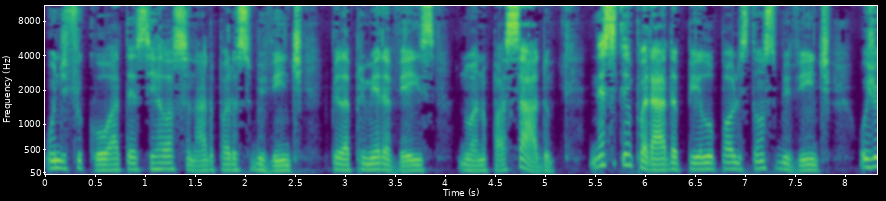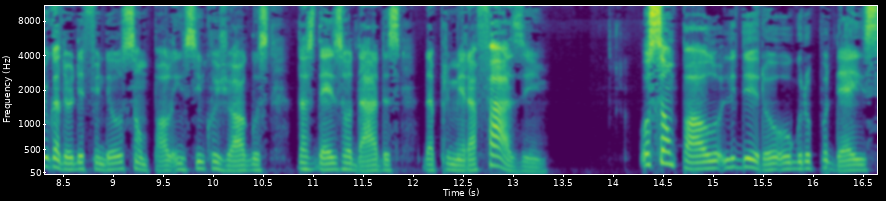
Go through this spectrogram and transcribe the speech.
onde ficou até ser relacionado para o Sub-20 pela primeira vez no ano passado. Nessa temporada, pelo Paulistão Sub-20, o jogador defendeu o São Paulo em cinco jogos das dez rodadas da primeira fase. O São Paulo liderou o grupo 10,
